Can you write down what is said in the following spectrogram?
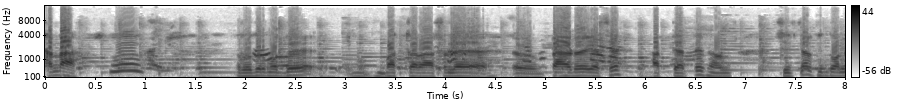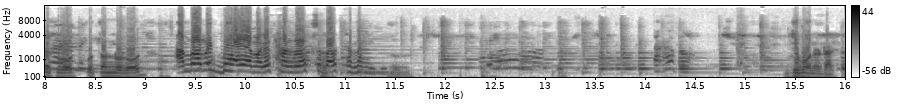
ঠান্ডা? রোদের মধ্যে বাচ্চারা আসলে টায়ার্ড হয়ে গেছে হাঁটতে হাঁটতে কারণ শীতকাল কিন্তু অনেক রোদ প্রচণ্ড রোদ। আমরা অনেক ভাই আমাকে ঠান্ডা লাগছে তাও ঠান্ডা হয়ে গেছে। জীবনে টাকা।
